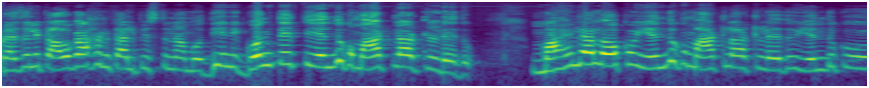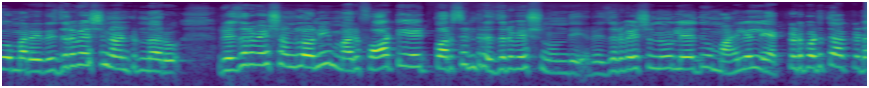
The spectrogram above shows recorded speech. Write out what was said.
ప్రజలకు అవగాహన కల్పిస్తున్నాము. దీన్ని గొంతెత్తి ఎందుకు మాట్లాడట్లేదు? మహిళా లోకం ఎందుకు మాట్లాడలేదు ఎందుకు మరి రిజర్వేషన్ అంటున్నారు? రిజర్వేషన్లోని మరి ఫార్టీ ఎయిట్ పర్సెంట్ రిజర్వేషన్ ఉంది. రిజర్వేషన్ లేదు మహిళలు ఎక్కడ పడితే అక్కడ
